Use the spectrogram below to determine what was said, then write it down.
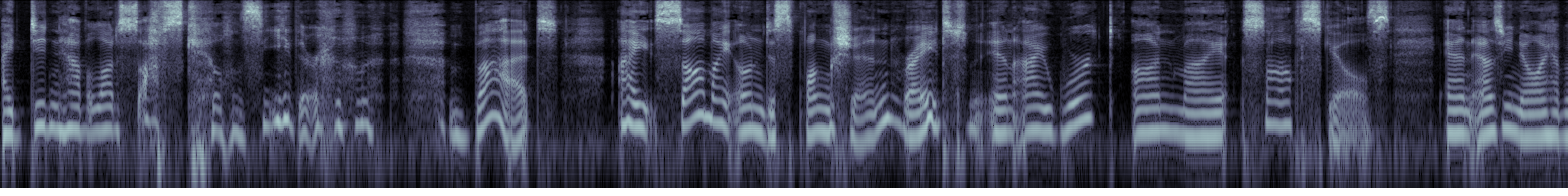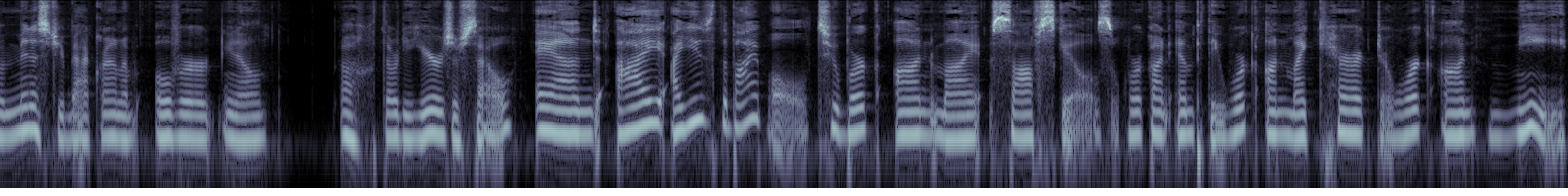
I didn't have a lot of soft skills either. but I saw my own dysfunction, right? And I worked on my soft skills. And as you know, I have a ministry background of over, you know, oh, 30 years or so. And I, I use the Bible to work on my soft skills, work on empathy, work on my character, work on me,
